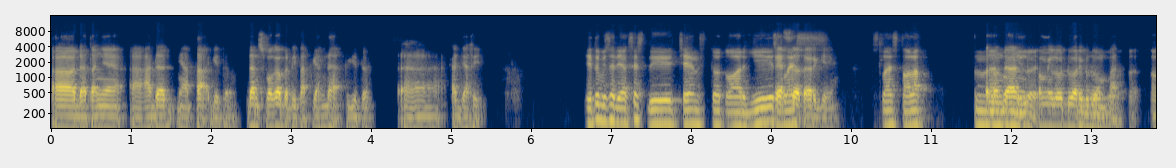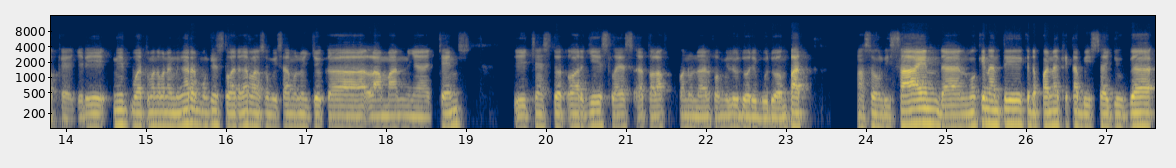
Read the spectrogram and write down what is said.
uh, datanya uh, ada nyata gitu dan semoga berlipat ganda begitu uh, Kajari. Itu bisa diakses di change.org slash tolak penundaan pemilu, pemilu 2024. Oke, jadi ini buat teman-teman yang dengar, mungkin setelah dengar langsung bisa menuju ke lamannya Change di change.org slash tolak penundaan pemilu 2024. Langsung desain dan mungkin nanti ke depannya kita bisa juga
